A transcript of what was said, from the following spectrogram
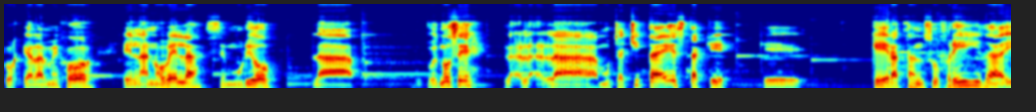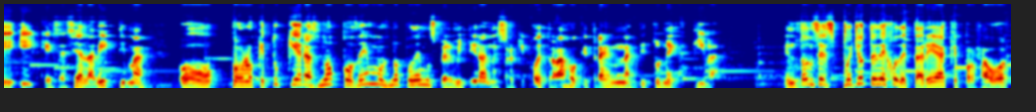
porque a lo mejor en la novela se murió la, pues no sé, la, muchachita esta que, que, era tan sufrida y, y, que se hacía la víctima, o por lo que tú quieras, no podemos, no podemos permitir a nuestro equipo de trabajo que traigan una actitud negativa. Entonces, pues yo te dejo de tarea que por favor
